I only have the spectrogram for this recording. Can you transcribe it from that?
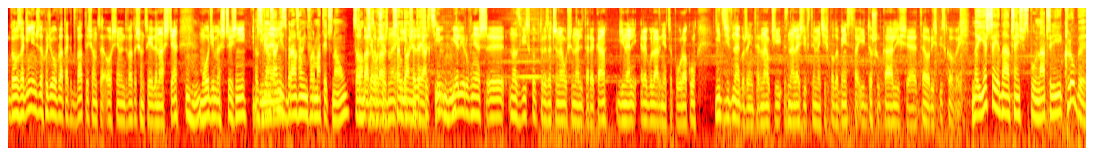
Do zaginięć dochodziło w latach 2008-2011. Młodzi mężczyźni ginęli. Związani z branżą informatyczną, to stąd bardzo wzięło się ważne i pseudonim przede tej akcji. wszystkim Mhm. mieli również y, nazwisko, które zaczynało się na literę K. Ginęli regularnie co pół roku. Nic dziwnego, że internauci znaleźli w tym jakieś podobieństwa i doszukali się teorii spiskowej. No i jeszcze jedna część wspólna, czyli kluby,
